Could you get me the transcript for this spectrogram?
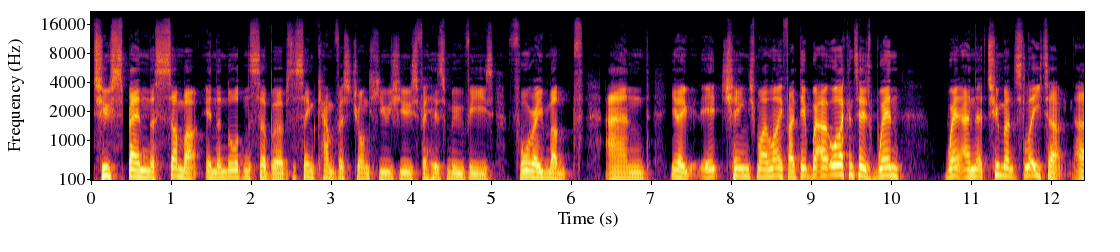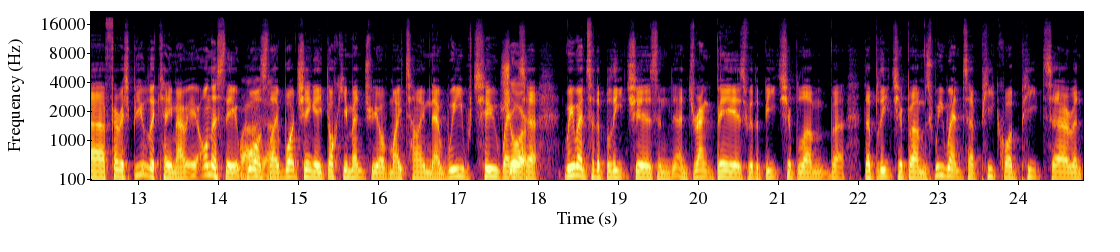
to spend the summer in the northern suburbs, the same canvas John Hughes used for his movies, for a month and you know it changed my life. I did. Well all I can say is when when and uh, two months later, uh, Ferris Bueller came out. It, honestly, it wow, was yeah. like watching a documentary of my time there. We too went sure. to we went to the bleachers and, and drank beers with the bleacher blum, the bleacher bums. We went to Pequod Pizza and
